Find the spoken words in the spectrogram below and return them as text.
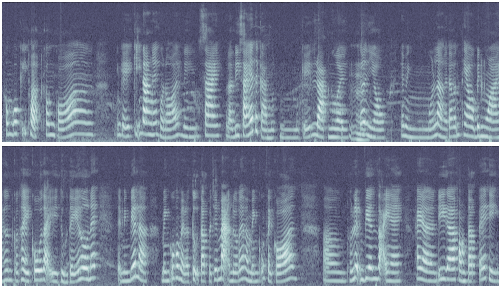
không có kỹ thuật không có những cái kỹ năng ấy của nó ấy, thì sai là đi sai hết tất cả một một cái loạt người rất là nhiều. Nên mình muốn là người ta vẫn theo bên ngoài hơn có thầy cô dạy tử tế hơn ấy để mình biết là mình cũng không phải là tự tập ở trên mạng được ấy mà mình cũng phải có ờ, huấn luyện viên dạy này hay là đi ra phòng tập ấy thì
